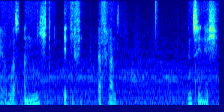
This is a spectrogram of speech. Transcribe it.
Irgendwas von nicht identifizierter Pflanze. Sind sie nicht.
